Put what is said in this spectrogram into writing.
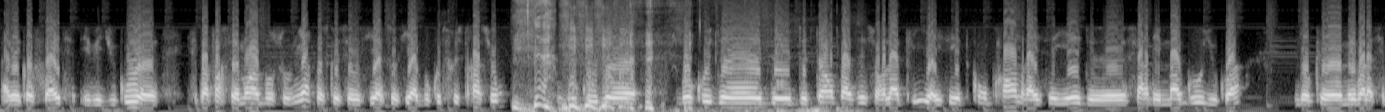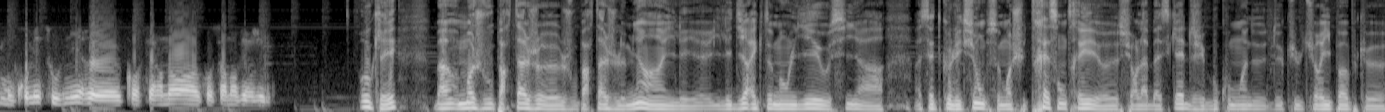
avec Off-White. Et bien du coup, euh, c'est pas forcément un bon souvenir parce que c'est aussi associé à beaucoup de frustration, beaucoup de beaucoup de, de, de temps passé sur l'appli à essayer de comprendre, à essayer de faire des magouilles ou quoi. Donc, euh, mais voilà, c'est mon premier souvenir euh, concernant concernant Virgile. Ok, bah, moi je vous partage, euh, je vous partage le mien. hein. Il, est, il est directement lié aussi à, à cette collection parce que moi je suis très centré euh, sur la basket. J'ai beaucoup moins de, de culture hip-hop que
